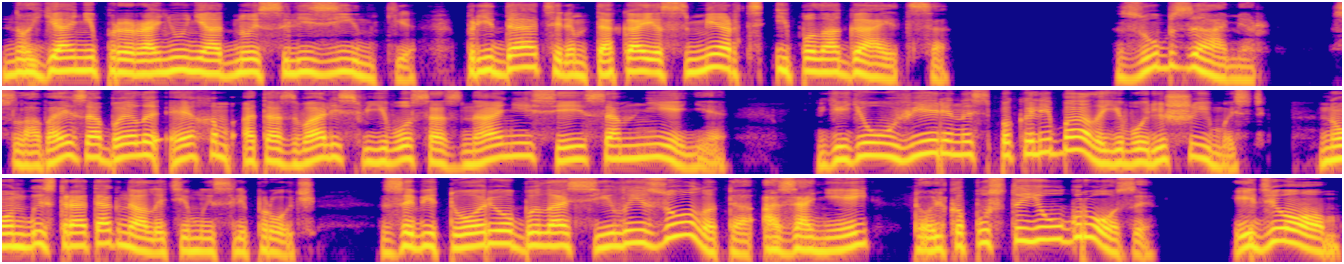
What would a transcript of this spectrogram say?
«Но я не пророню ни одной слезинки. Предателям такая смерть и полагается». Зуб замер. Слова Изабеллы эхом отозвались в его сознании сея сомнения. Ее уверенность поколебала его решимость, но он быстро отогнал эти мысли прочь. За Виторио была сила и золото, а за ней только пустые угрозы. «Идем!»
